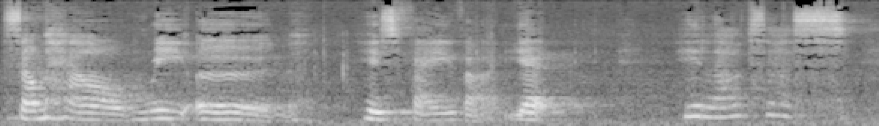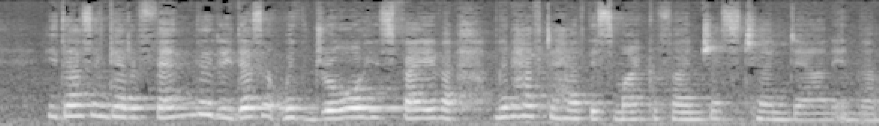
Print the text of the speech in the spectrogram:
somehow re earn his favour. Yet he loves us. He doesn't get offended. He doesn't withdraw his favour. I'm going to have to have this microphone just turned down in the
